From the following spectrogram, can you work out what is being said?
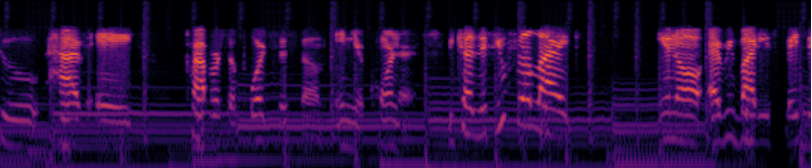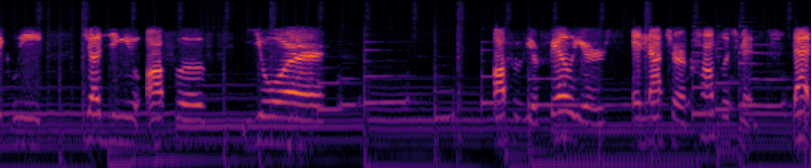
to have a proper support system in your corner. Because if you feel like, you know, everybody's basically judging you off of your off of your failures and not your accomplishments that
